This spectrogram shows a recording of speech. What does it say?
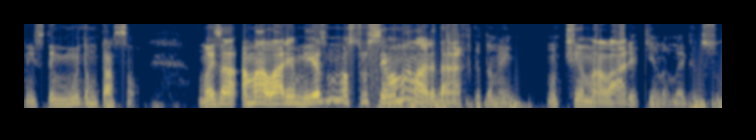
eles têm muita mutação. Mas a, a malária mesmo, nós trouxemos a malária da África também. Não tinha malária aqui na América do Sul.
